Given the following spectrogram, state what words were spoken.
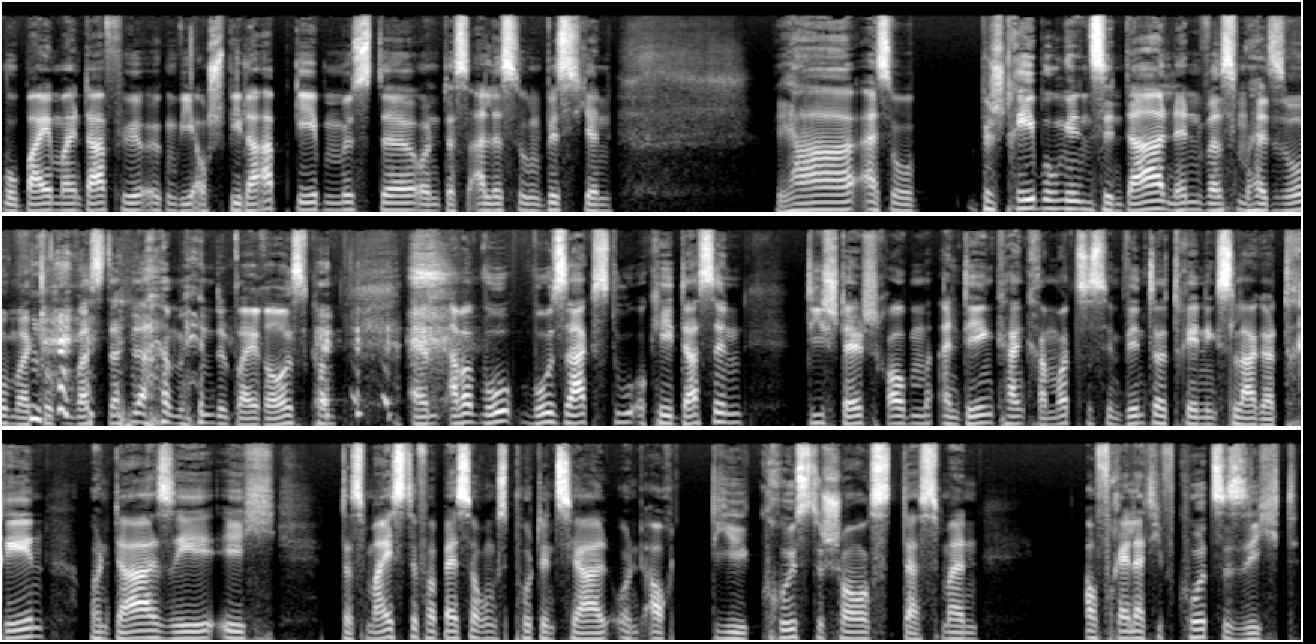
wobei man dafür irgendwie auch Spieler abgeben müsste und das alles so ein bisschen, ja, also Bestrebungen sind da, nennen wir es mal so, mal gucken, was dann da am Ende bei rauskommt. Ähm, aber wo, wo sagst du, okay, das sind die Stellschrauben, an denen kann Kramotzes im Wintertrainingslager drehen und da sehe ich das meiste Verbesserungspotenzial und auch die größte Chance, dass man auf relativ kurze Sicht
